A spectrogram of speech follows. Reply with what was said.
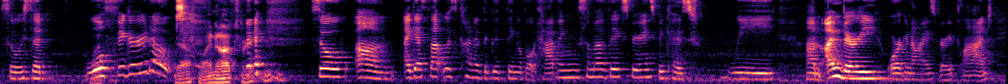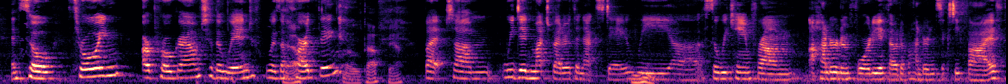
so we said, we'll figure it out. Yeah. Why not? Right. So um, I guess that was kind of the good thing about having some of the experience because we, um, I'm very organized, very planned, and so throwing our program to the wind was a Yeah. hard thing. a little tough. Yeah. But um, we did much better the next day. Mm-hmm. We uh, so we came from 140th out of 165.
